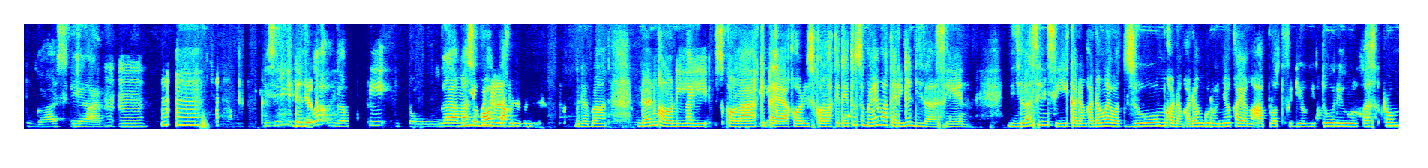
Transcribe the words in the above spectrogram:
tugas gitu Iya. kan. Mm-mm. Mm-mm. Di sini kita juga nggak ngerti gitu. Nggak masuk Iya benar, otak. benar, benar. Benar banget. Dan kalau di sekolah kita ya, kalau di sekolah kita itu sebenarnya materinya dijelasin. Dijelasin sih, kadang-kadang lewat Zoom, kadang-kadang gurunya kayak nge-upload video gitu di Google Classroom.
